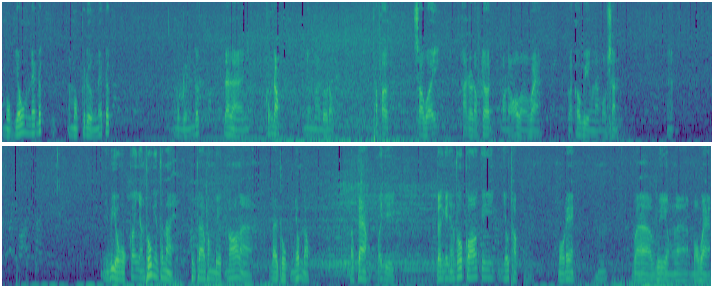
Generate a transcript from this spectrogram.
một dấu nét đứt một cái đường nét đứt một đường nét đứt đây là cũng độc, nhưng mà độ độc thấp hơn so với hai độ độc trên, màu đỏ và màu vàng, và có viền là màu xanh. Ví dụ một cái nhãn thuốc như thế này, chúng ta phân biệt nó là đây thuộc nhóm độc độc cao. Bởi vì trên cái nhãn thuốc có cái dấu thập màu đen. Và viền là màu vàng.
